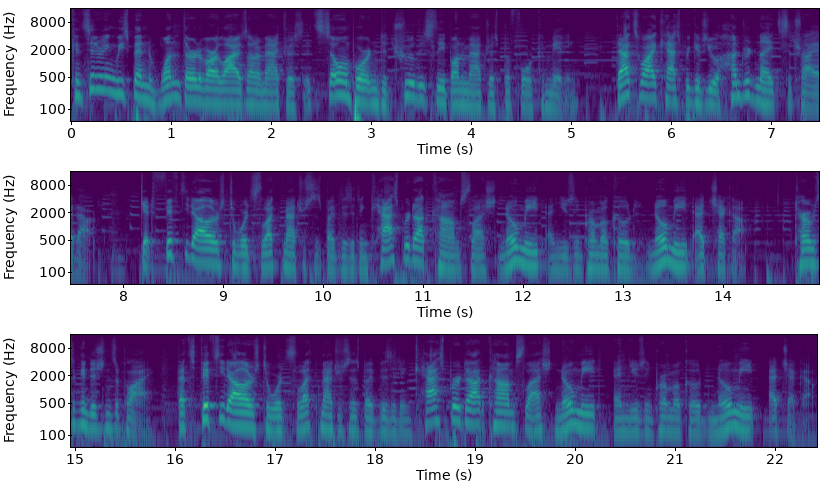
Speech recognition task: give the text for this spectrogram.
Considering we spend one third of our lives on a mattress, it's so important to truly sleep on a mattress before committing. That's why Casper gives you 100 nights to try it out. Get $50 towards select mattresses by visiting casper.com slash no meat and using promo code no meat at checkout. Terms and conditions apply. That's $50 towards select mattresses by visiting casper.com slash no meat and using promo code no meat at checkout.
